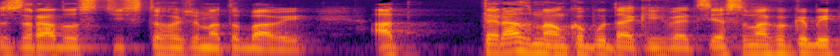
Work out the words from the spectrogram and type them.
z radosti z toho, že ma to baví. A teraz mám kopu takých vecí. Ja som ako keby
